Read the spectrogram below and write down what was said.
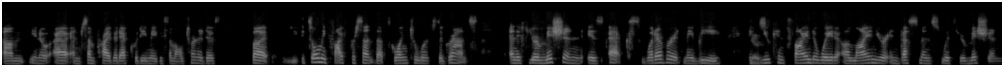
um, you know, uh, and some private equity, maybe some alternatives but it's only 5% that's going towards the grants. And if your mission is X, whatever it may be, if yes. you can find a way to align your investments with your mission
